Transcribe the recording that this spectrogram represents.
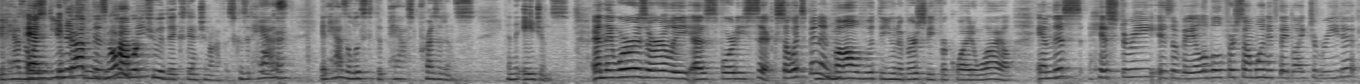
it has a And list. you've it's got this Normally work copy? through the extension office, because it has, it has a list of the past presidents and the agents. And they were as early as 46, so it's been involved with the university for quite a while. And this history is available for someone if they'd like to read it?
